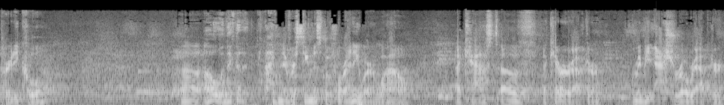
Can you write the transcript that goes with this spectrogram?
Pretty cool. Uh, oh, they've got a. I've never seen this before anywhere. Wow. A cast of a Caroraptor, or maybe Acheroraptor.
